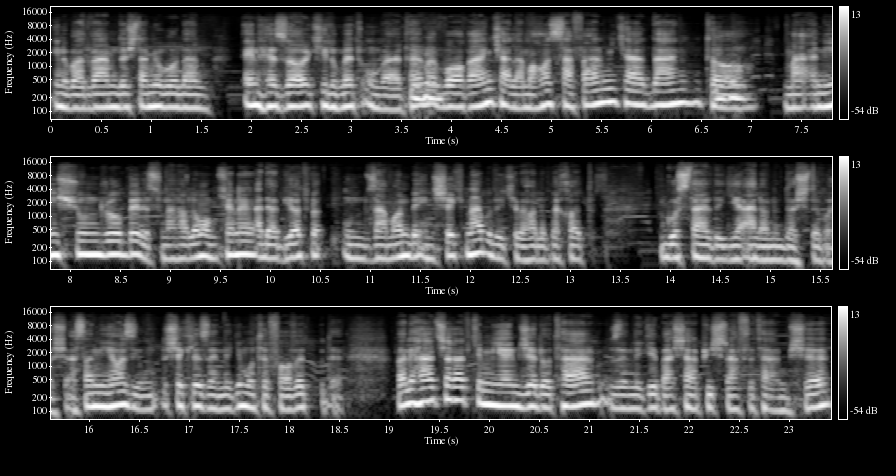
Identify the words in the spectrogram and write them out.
اینو باید ورم داشتن میبردن این هزار کیلومتر اونورتر و واقعا کلمه ها سفر می‌کردن تا معنیشون رو برسونن. حالا ممکنه ادبیات به اون زمان به این شکل نبوده که به حالا بخواد گستردگی الان داشته باشه. اصلا نیازی اون شکل زندگی متفاوت بوده. ولی هر چقدر که میایم جلوتر زندگی بشر پیشرفته تر میشه.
